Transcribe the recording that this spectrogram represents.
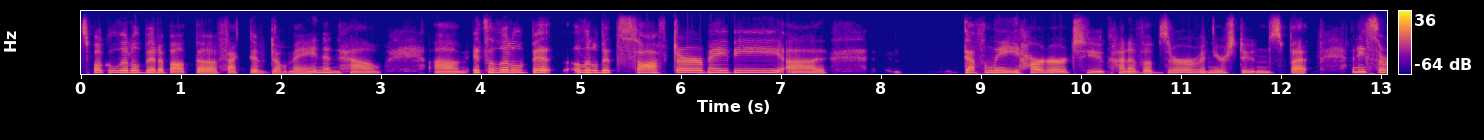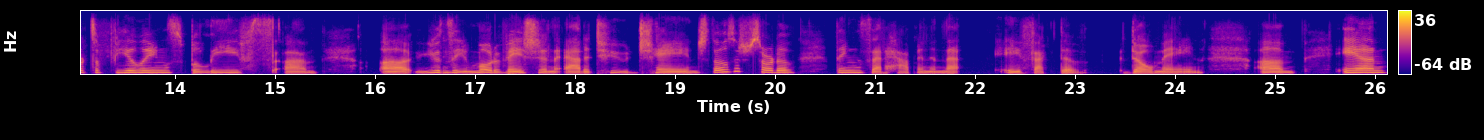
spoke a little bit about the affective domain and how um, it's a little bit a little bit softer maybe uh, definitely harder to kind of observe in your students but any sorts of feelings beliefs um, uh, you can see motivation attitude change those are sort of things that happen in that affective domain. Um, and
